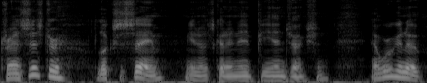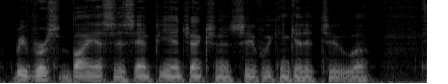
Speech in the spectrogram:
transistor looks the same. You know, it's got an NPN junction. And we're going to reverse bias this NPN junction and see if we can get it to uh,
